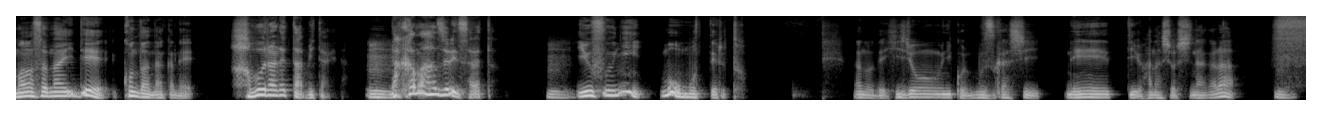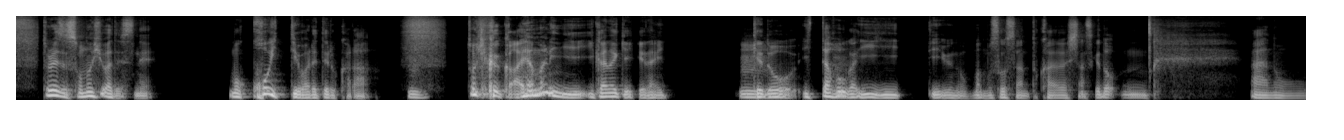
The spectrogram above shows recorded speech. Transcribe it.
回さないで今度はなんかねはぶられたみたいうん。な仲間外れにされた。うん。いうふうにもう思ってると。なので非常にこれ難しいねっていう話をしながら、うん。とりあえずその日はですねもう来いって言われてるから、うん。とにかく謝りに行かなきゃいけないうん。けど、行った方がいいっていうのを、まあ、息子さんと会話したんですけど、うん、あの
